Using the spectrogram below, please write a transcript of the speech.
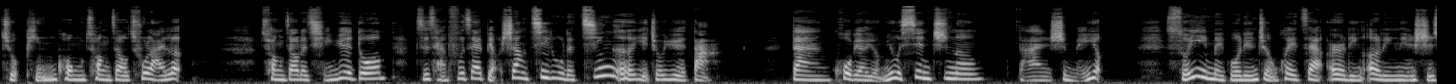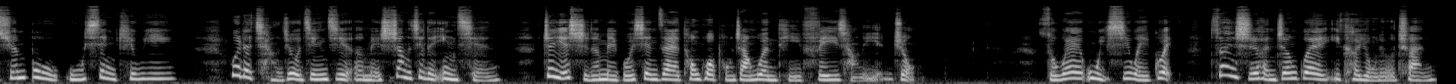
就凭空创造出来了，创造的钱越多，资产负债表上记录的金额也就越大。但扩表有没有限制呢？答案是没有。所以美国联准会在二零二零年时宣布无限 QE，为了抢救经济而没上限的印钱，这也使得美国现在通货膨胀问题非常的严重。所谓物以稀为贵，钻石很珍贵，一颗永流传。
